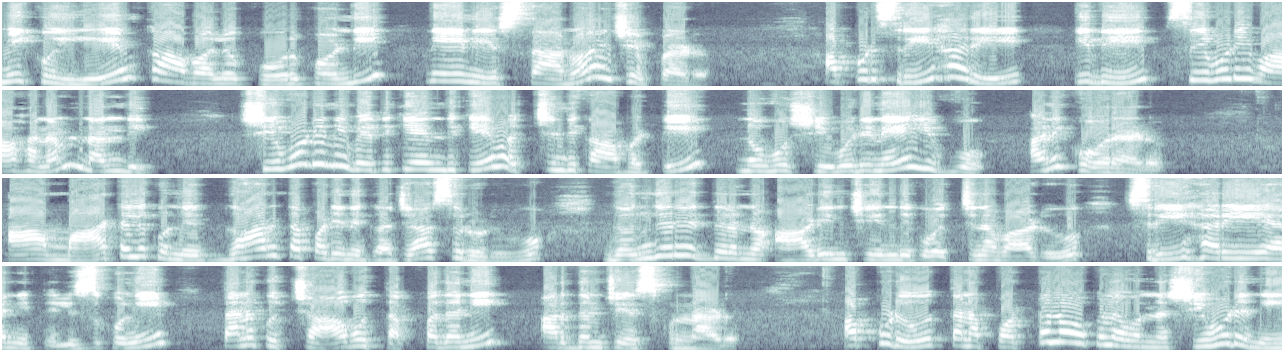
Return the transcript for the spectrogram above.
మీకు ఏం కావాలో కోరుకోండి నేను ఇస్తాను అని చెప్పాడు. అప్పుడు శ్రీహరి ఇది శివుడి వాహనం నంది. శివుడిని వెతికేందుకే వచ్చింది కాబట్టి నువ్వు శివుడినే ఇవ్వు అని కోరాడు. ఆ మాటలకు నిర్ఘాంతపడిన గజాసురుడు గంగిరెద్దులను ఆడించేందుకు వచ్చినవాడు శ్రీహరియే అని తెలుసుకుని తనకు చావు తప్పదని అర్థం చేసుకున్నాడు. అప్పుడు తన పొట్ట లోపల ఉన్న శివుడిని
